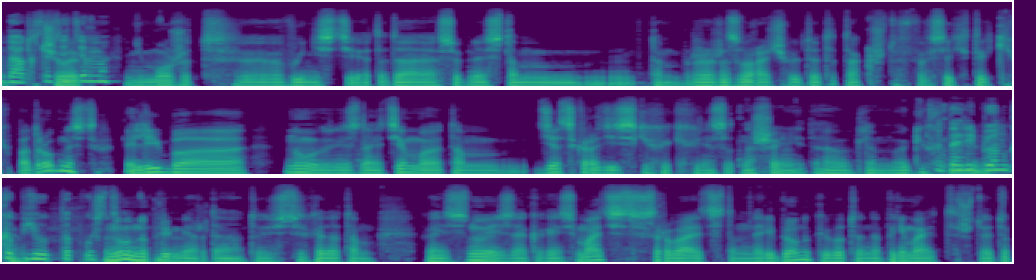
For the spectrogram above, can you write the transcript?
да кстати, Человек тема... не может э, вынести это, да, особенно если там, там разворачивать разворачивают это так, что во всяких таких подробностях, либо ну, не знаю, тема там детско-родительских каких-нибудь отношений, да, для многих. Когда ребенка бьют, допустим. Ну, например, да, то есть когда там, ну, я не знаю, какая-нибудь мать срывается там на ребенка, и вот она понимает, что это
